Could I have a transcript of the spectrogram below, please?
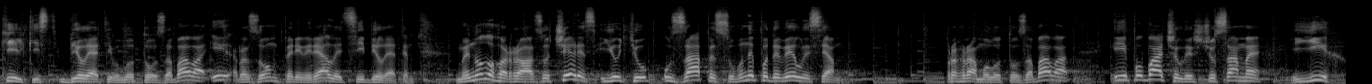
кількість білетів Лото Забава і разом перевіряли ці білети. Минулого разу через YouTube у запису вони подивилися програму Лото Забава і побачили, що саме їх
